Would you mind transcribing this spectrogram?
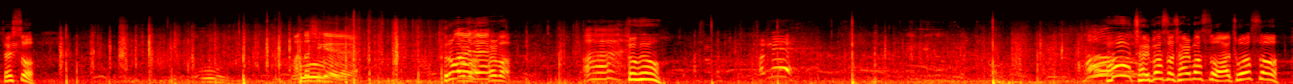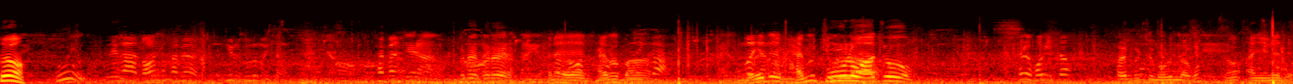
됐어. 오. 안 다치게. 들어가야 돼. 밟아. 아 형, 형. 아, 잘 봤어, 잘 봤어. 아, 좋았어, 도영. 그래 그래. 그래 밟아봐. 너희들 밟을 줄 공으로 몰라. 와줘. 밟을 줄 모른다고? 어? 아니 얘네들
